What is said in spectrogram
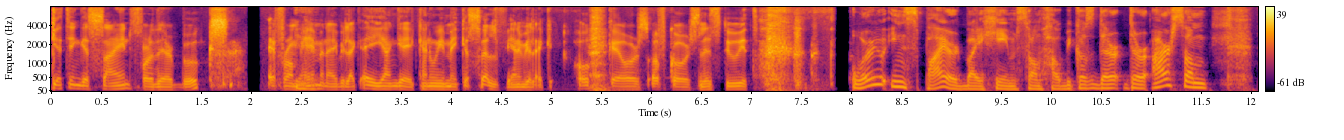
getting a sign for their books from yeah. him and I'd be like, hey, Jan Gehl, can we make a selfie? And I'd be like, of course, of course, let's do it. Were you inspired by him somehow? Because there there are some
